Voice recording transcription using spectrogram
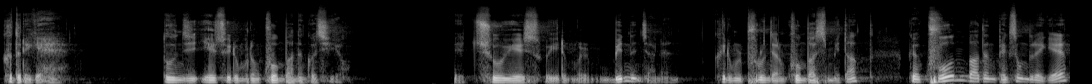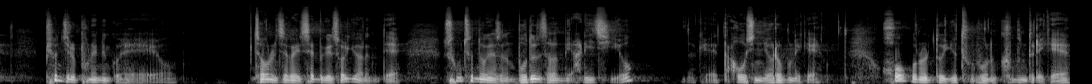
그들에게 누군지 예수 이름으로 구원받는 거지요. 예, 주 예수 이름을 믿는 자는 그 이름을 부르는 자는 구원받습니다. 그 구원받은 백성들에게 편지를 보내는 거예요. 자 오늘 제가 이 새벽에 설교하는데 송천동에서는 모든 사람이 아니지요. 이렇게 나오신 여러분에게 혹 오늘 또 유튜브 보는 그분들에게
